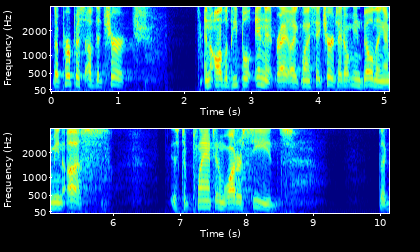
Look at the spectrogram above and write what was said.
The purpose of the church and all the people in it, right? Like when I say church, I don't mean building, I mean us, is to plant and water seeds that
